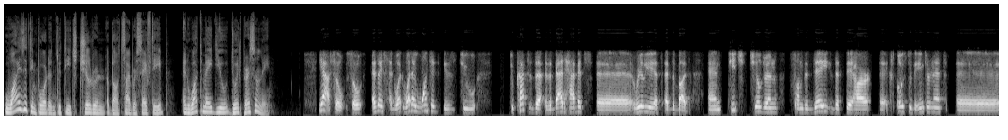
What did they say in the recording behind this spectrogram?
Why is it important to teach children about cyber safety, and what made you do it personally? Yeah, so so as I said, what what I wanted is to to cut the the bad habits uh, really at, at the bud and teach children from the day that they are uh, exposed to the internet uh,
